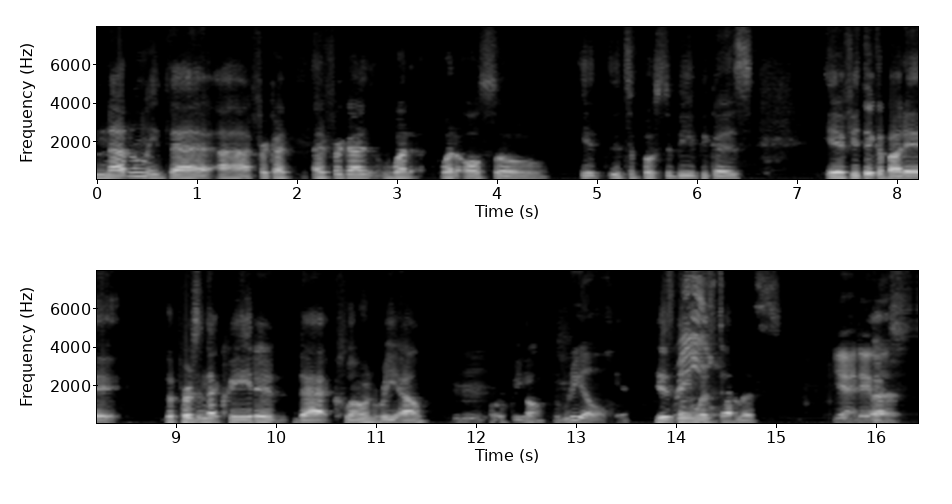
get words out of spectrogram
Not only that, ah, I forgot. I forgot what what also it, it's supposed to be because if you think about it, the person that created that clone Riel or Riel, real. His name was Daedalus. yeah, Daedalus.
